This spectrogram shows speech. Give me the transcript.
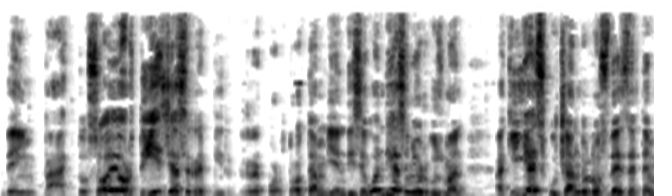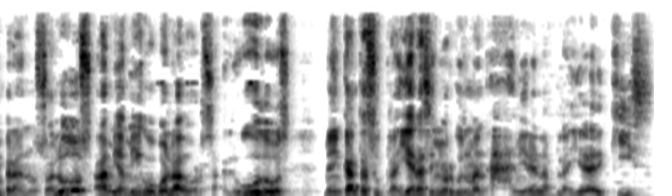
de impacto. Soy Ortiz ya se reportó también. Dice, buen día señor Guzmán, aquí ya escuchándolos desde temprano. Saludos a mi amigo volador. Saludos. Me encanta su playera, señor Guzmán. Ah, miren la playera de Kiss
